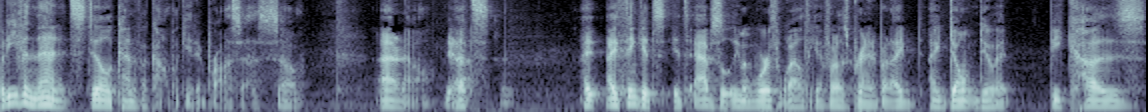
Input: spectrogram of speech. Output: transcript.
but even then it's still kind of a complicated process so i don't know yeah. that's i i think it's it's absolutely but, worthwhile to get photos printed but i i don't do it because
